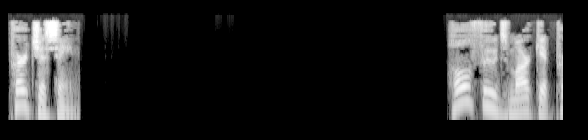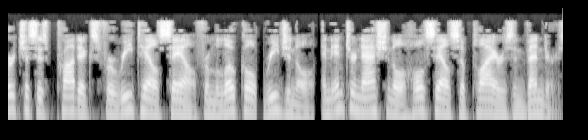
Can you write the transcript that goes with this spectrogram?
Purchasing Whole Foods Market purchases products for retail sale from local, regional, and international wholesale suppliers and vendors.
